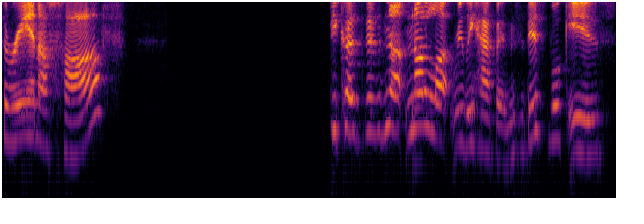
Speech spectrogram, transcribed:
three and a half. Because there's not not a lot really happens. This book is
